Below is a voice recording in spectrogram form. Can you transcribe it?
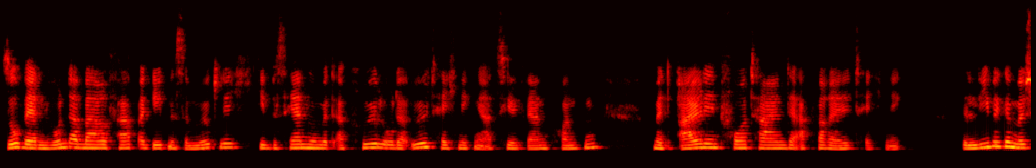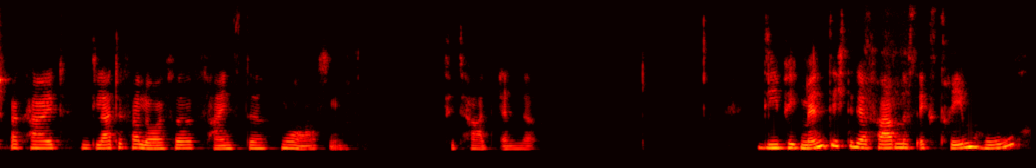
So werden wunderbare Farbergebnisse möglich, die bisher nur mit Acryl- oder Öltechniken erzielt werden konnten, mit all den Vorteilen der Aquarelltechnik. Beliebige Mischbarkeit, glatte Verläufe, feinste Nuancen. Zitat Ende. Die Pigmentdichte der Farben ist extrem hoch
